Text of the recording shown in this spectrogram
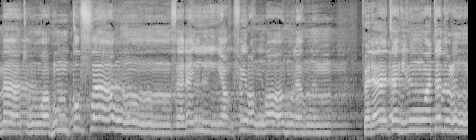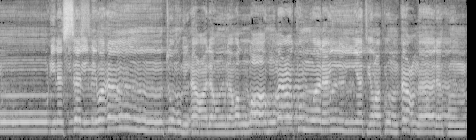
ماتوا وهم كفار فلن يغفر الله لهم. فلا تهنوا وتدعوا إلى السلم وأنتم الأعلون والله معكم ولن يتركم أعمالكم.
